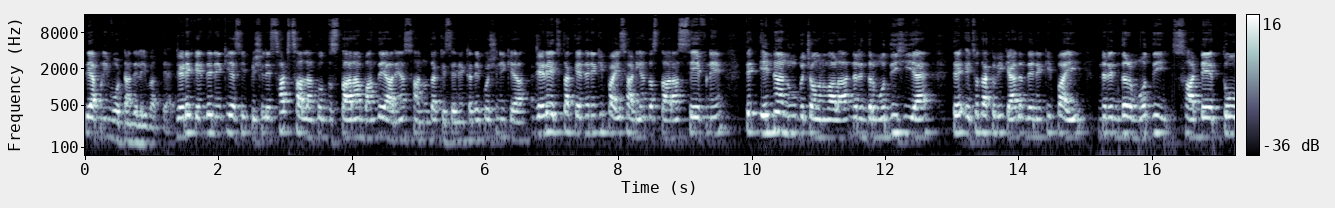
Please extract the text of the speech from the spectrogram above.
ਤੇ ਆਪਣੀ ਵੋਟਾਂ ਦੇ ਲਈ ਵਰਤਿਆ ਜਿਹੜੇ ਕਹਿੰਦੇ ਨੇ ਕਿ ਅਸੀਂ ਪਿਛਲੇ 60 ਸਾਲਾਂ ਤੋਂ ਦਸਤਾਰਾਂ ਬੰਨ੍ਹਦੇ ਆ ਰਹੇ ਹਾਂ, ਸਾਨੂੰ ਤਾਂ ਕਿਸੇ ਨੇ ਕਦੇ ਕੁਝ ਨਹੀਂ ਕਿਹਾ। ਜਿਹੜੇ ਇੱਥੇ ਤੱਕ ਕਹਿੰਦੇ ਨੇ ਕਿ ਭਾਈ ਸਾਡੀਆਂ ਦਸਤਾਰਾਂ ਸੇਫ ਨੇ ਤੇ ਇਹਨਾਂ ਨੂੰ ਬਚਾਉਣ ਵਾਲਾ ਨਰਿੰਦਰ ਮੋਦੀ ਹੀ ਹੈ ਤੇ ਇੱਥੋਂ ਤੱਕ ਵੀ ਕਹਿ ਦਿੰਦੇ ਨੇ ਕਿ ਭਾਈ ਨਰਿੰਦਰ ਮੋਦੀ ਸਾਡੇ ਤੋਂ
